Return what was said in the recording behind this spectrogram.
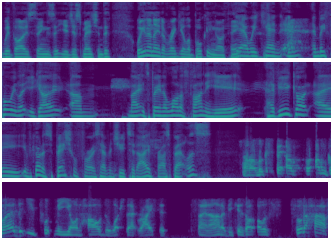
with those things that you just mentioned. We're going to need a regular booking, I think. Yeah, we can. And and before we let you go, um, mate, it's been a lot of fun here. Have you got a you've got a special for us, haven't you, today for us battlers? Oh, look, spe- I'm, I'm glad that you put me on hold to watch that race at St Arnaud because I, I was sort of half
